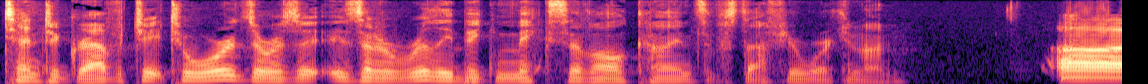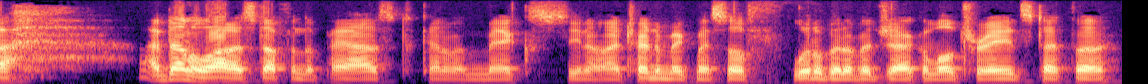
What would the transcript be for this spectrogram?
tend to gravitate towards, or is it is it a really big mix of all kinds of stuff you're working on? Uh, I've done a lot of stuff in the past, kind of a mix. You know, I try to make myself a little bit of a jack of all trades type of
